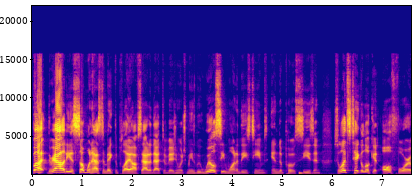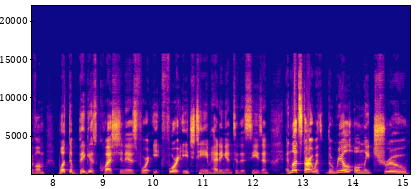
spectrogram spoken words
But the reality is, someone has to make the playoffs out of that division, which means we will see one of these teams in the postseason. So let's take a look at all four of them, what the biggest question is for, e- for each team heading into this season. And let's start with the real only true,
